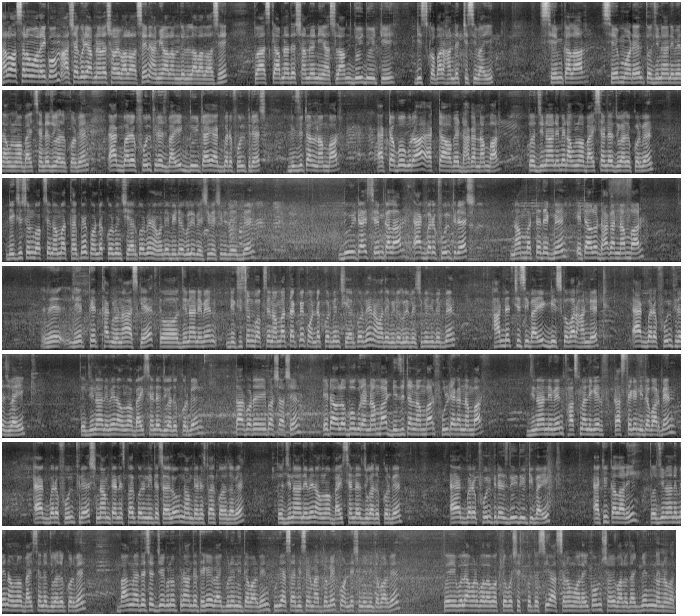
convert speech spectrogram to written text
Hello, আসসালামু আলাইকুম। আশা করি আপনারা সবাই ভালো আছেন, আমিও আলহামদুলিল্লাহ ভালো আছি। তো আজকে আপনাদের সামনে নিয়ে আসলাম দুই দুইটি Discover hundred CC bike same colour same model তো যিনা নেবেন আপনারা বাইক সেন্টারে যোগাযোগ করবেন। একবারে ফুল ফ্রেশ বাইক দুইটাই একবারে ফুল ফ্রেশ ডিজিটাল নাম্বার একটা বগুড়া, একটা হবে ঢাকার নাম্বার তো যিনা নেবেন আপনারা বাইক সেন্টারে যোগাযোগ করবেন। ডিসক্রিপশন বক্সে নাম্বার থাকবে কন্ট্যাক্ট করবেন শেয়ার করবেন, আমাদের ভিডিওগুলি বেশি বেশি দেখবেন। দুইটাই সেম কালার একবারে ফুল ফ্রেশ নাম্বারটা দেখবেন, এটা হলো ঢাকার নাম্বার রেড ফেড থাকল না আজকে, তো যিনা নেবেন ডিসক্রিপশন বক্সে নাম্বার থাকবে কন্ট্যাক্ট করবেন শেয়ার করবেন, আমাদের ভিডিওগুলি বেশি বেশি দেখবেন। Hundred CC bike Discover hundred একবারে ফুল ফ্রেশ বাইক তো যিনা নেবেন আপনার বাইক স্ট্যান্ডে যোগাযোগ করবেন। তারপরে এই পাশে আসেন। এটা হলো বগুড়ার নাম্বার ডিজিটাল নাম্বার ফুল টাকার নাম্বার। যিনা নেবেন ফার্স্ট মালিকের কাছ থেকে নিতে পারবেন। একবারে ফুল ফ্রেশ নাম ট্রান্সফার করে নিতে চাইলেও নাম ট্রান্সফার করা যাবে। তো যিনা নেবেন আপনার বাইক স্ট্যান্ডে যোগাযোগ করবেন। একবারে ফুল ফ্রেশ দুই দুইটি বাইক একই কালারই তো যিনা নেবেন আপনার বাইক স্ট্যান্ডে যোগাযোগ করবেন। বাংলাদেশের যে কোনো প্রান্ত থেকে বাইকগুলো নিতে পারবেন। কুরিয়ার সার্ভিসের মাধ্যমে কন্ডিশনে নিতে পারবেন। তো এই বলে আমার বলা বক্তব্য শেষ করতেছি। আসসালামু আলাইকুম। সবাই ভালো থাকবেন। ধন্যবাদ।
